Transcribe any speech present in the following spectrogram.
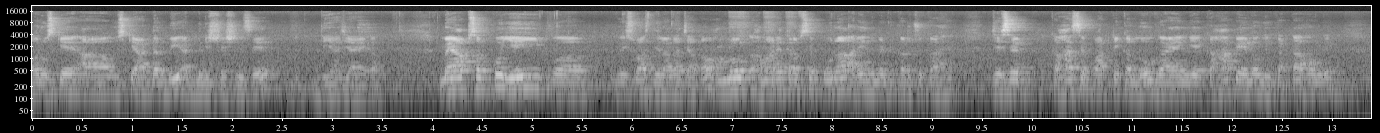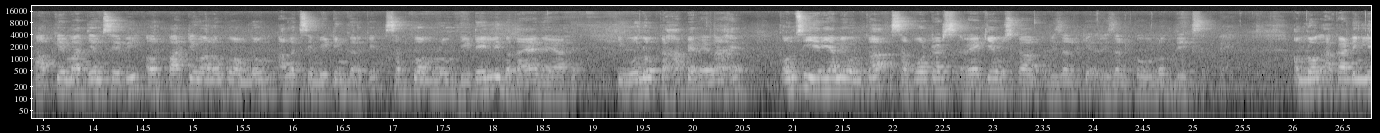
और उसके आ, उसके आर्डर भी एडमिनिस्ट्रेशन से दिया जाएगा। मैं आप सबको यही विश्वास दिलाना चाहता हूँ। हम लोग हमारे तरफ़ से पूरा अरेंजमेंट कर चुका है। जैसे कहाँ से पार्टी का लोग आएँगे कहाँ पे लोग इकट्ठा होंगे आपके माध्यम से भी और पार्टी वालों को हम लोग अलग से मीटिंग करके सबको हम लोग डिटेलली बताया गया है कि वो लोग कहाँ पे रहना है कौन सी एरिया में उनका सपोर्टर्स रह के उसका रिज़ल्ट के रिज़ल्ट को वो लोग देख सकते हैं। हम लोग अकॉर्डिंगली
